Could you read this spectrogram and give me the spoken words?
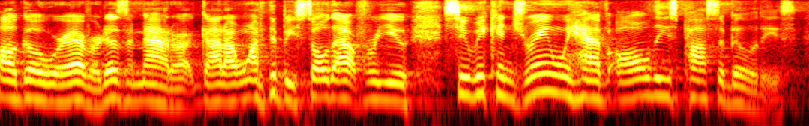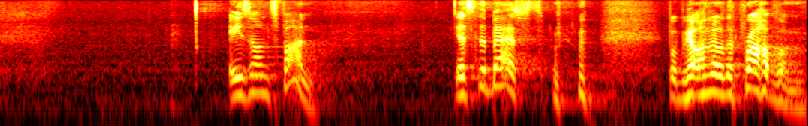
I'll go wherever. It doesn't matter. God, I want to be sold out for you. See, we can dream. We have all these possibilities. A zone's fun. It's the best. But we all know the problem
